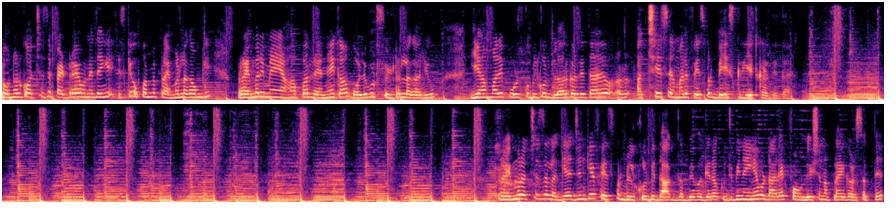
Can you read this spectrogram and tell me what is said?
टोनर को अच्छे से पेट ड्राई होने देंगे। इसके ऊपर मैं प्राइमर लगाऊँगी। प्राइमर मैं यहाँ पर रहने का बॉलीवुड फ़िल्टर लगा रही हूँ। ये हमारे पोर्स को बिल्कुल ब्लर कर देता है और अच्छे से हमारे फेस पर बेस क्रिएट कर देता है। प्राइमर अच्छे से लग गया है, जिनके फेस पर बिल्कुल भी दाग धब्बे वगैरह कुछ भी नहीं है, वो डायरेक्ट फाउंडेशन अप्लाई कर सकते हैं।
